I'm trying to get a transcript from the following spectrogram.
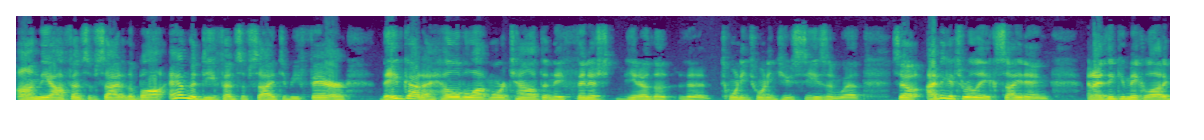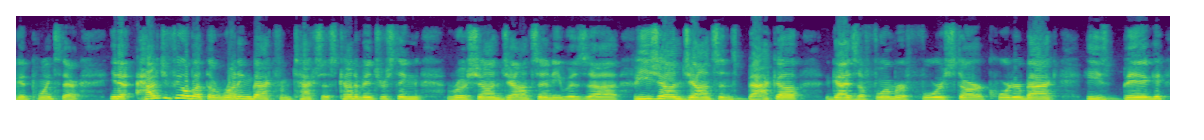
on the offensive side of the ball and the defensive side, to be fair, they've got a hell of a lot more talent than they finished, you know, the, the 2022 season with. So I think it's really exciting. And I think you make a lot of good points there. You know, how did you feel about the running back from Texas? Kind of interesting, Roschon Johnson. He was uh, Bijan Johnson's backup. The guy's a former four-star quarterback. He's big.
